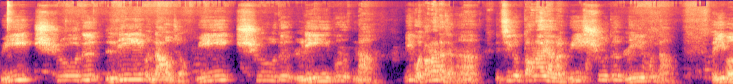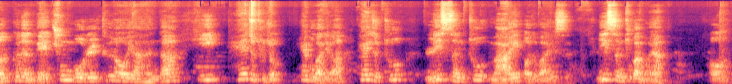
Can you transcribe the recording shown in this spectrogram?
We should leave now죠. We should leave now. leave가 떠나다잖아. 지금 떠나야만 we should leave now. 자, 2번 그는 내 충고를 들어야 한다. He has to죠. have가 아니라 has to listen to my advice. listen to가 뭐야? 어,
